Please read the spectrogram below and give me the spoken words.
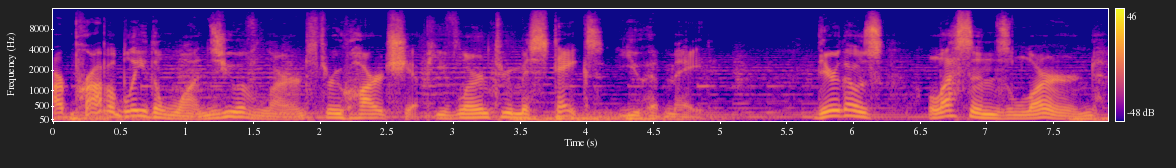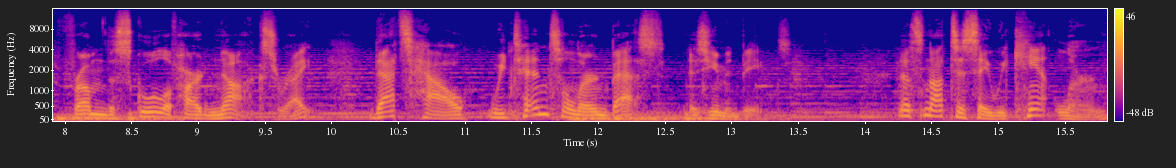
are probably the ones you have learned through hardship. You've learned through mistakes you have made. They're those lessons learned from the school of hard knocks, right? That's how we tend to learn best as human beings. That's not to say we can't learn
